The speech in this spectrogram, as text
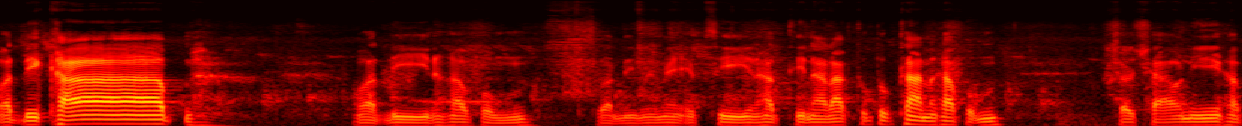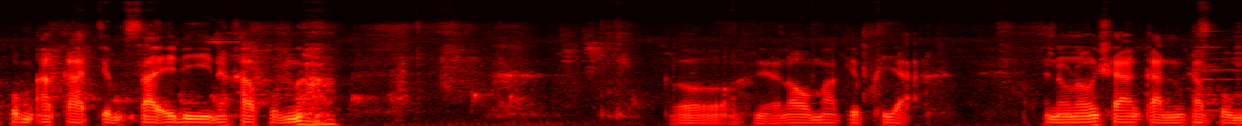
สวัสดีครับสวัสดีนะครับ ผมสวัสดีแม่แม่เอฟซีนะครับที่น่ารักทุกๆท่านนะครับ ผมเช้าเช้านี้ครับ ผมอากาศแจ่มใสดีนะครับ ผมเนาะก็เดี๋ยวเรามาเก็บขยะให้น้องๆช้างกันครับ ผม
